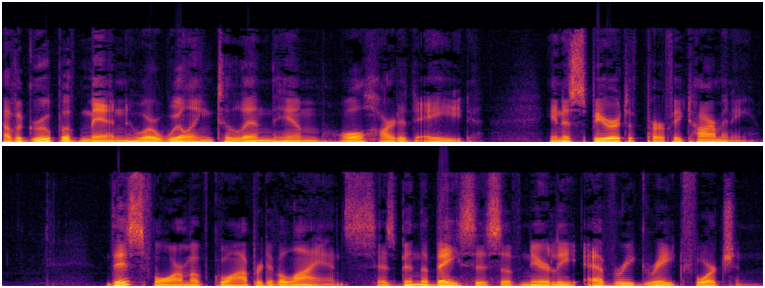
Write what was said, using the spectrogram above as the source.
of a group of men who are willing to lend him wholehearted aid, in a spirit of perfect harmony. This form of cooperative alliance has been the basis of nearly every great fortune.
